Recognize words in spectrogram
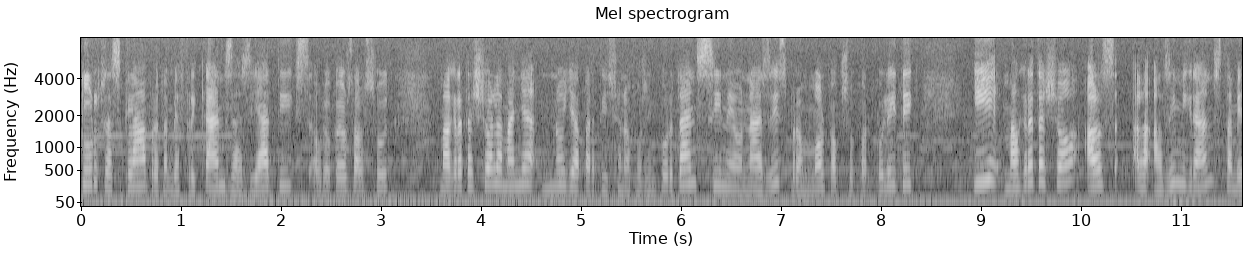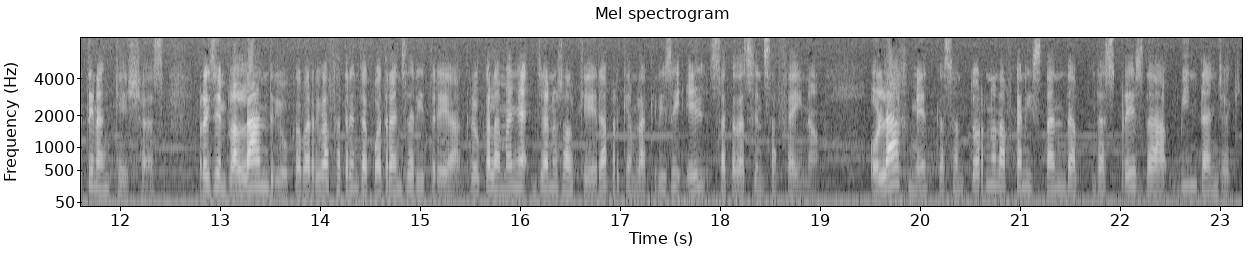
Turcs, és clar, però també africans, asiàtics, europeus del sud. Malgrat això, a Alemanya no hi ha partits xenòfos importants, sí neonazis, però amb molt poc suport polític, i malgrat això els, els immigrants també tenen queixes per exemple l'Andrew que va arribar fa 34 anys d'Eritrea creu que Alemanya ja no és el que era perquè amb la crisi ell s'ha quedat sense feina o l'Ahmed, que se'n torna a l'Afganistan de, després de 20 anys aquí.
